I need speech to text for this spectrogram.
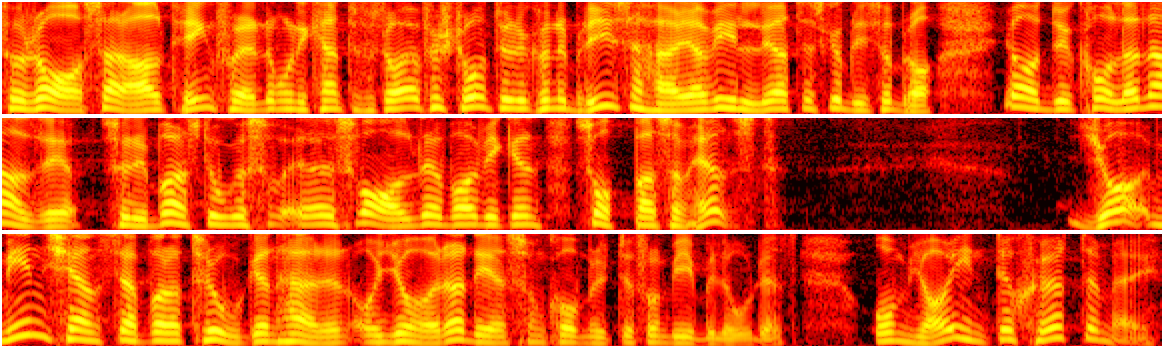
så rasar allting för er och ni kan inte förstå, jag förstår inte hur det kunde bli så här, jag ville ju att det skulle bli så bra. Ja, du kollade aldrig, så du bara stod och eh, svalde var vilken soppa som helst. Ja, min tjänst är att vara trogen Herren och göra det som kommer utifrån bibelordet. Om jag inte sköter mig,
